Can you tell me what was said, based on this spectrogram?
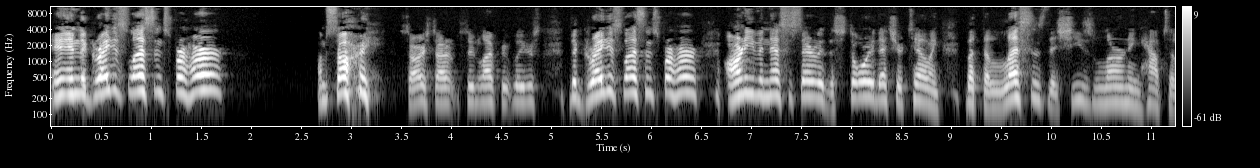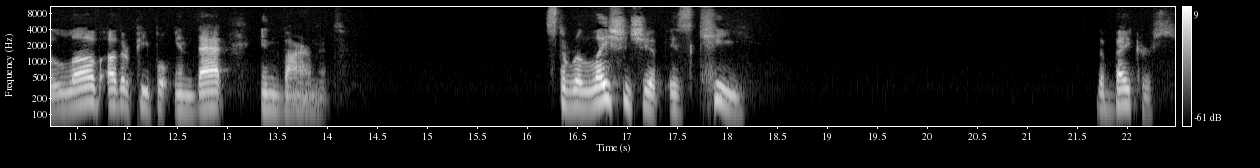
And, and the greatest lessons for her, I'm sorry, sorry, student life group leaders, the greatest lessons for her aren't even necessarily the story that you're telling, but the lessons that she's learning how to love other people in that environment. It's the relationship is key. The Bakers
